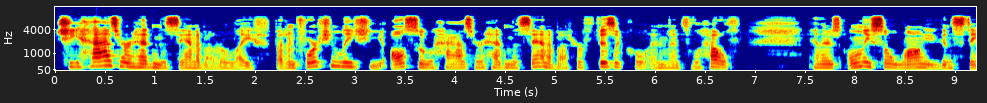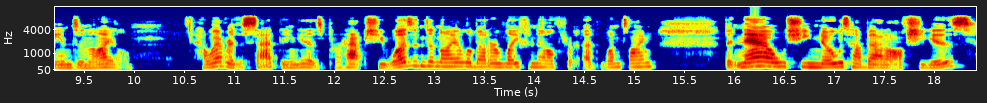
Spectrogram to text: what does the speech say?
She has her head in the sand about her life, but unfortunately, she also has her head in the sand about her physical and mental health. And there's only so long you can stay in denial. However, the sad thing is, perhaps she was in denial about her life and health at one time, but now she knows how bad off she is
